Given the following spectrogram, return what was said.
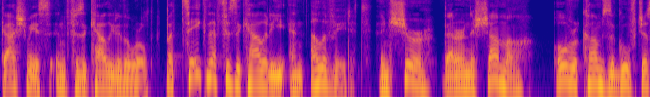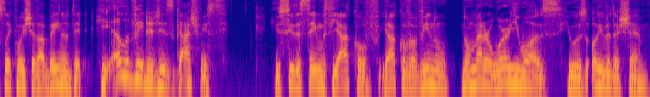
gashmis and physicality of the world, but take that physicality and elevate it. Ensure that our neshama overcomes the goof, just like Moshe Rabbeinu did. He elevated his gashmis. You see the same with Yaakov. Yaakov Avinu, no matter where he was, he was Oived Hashem.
